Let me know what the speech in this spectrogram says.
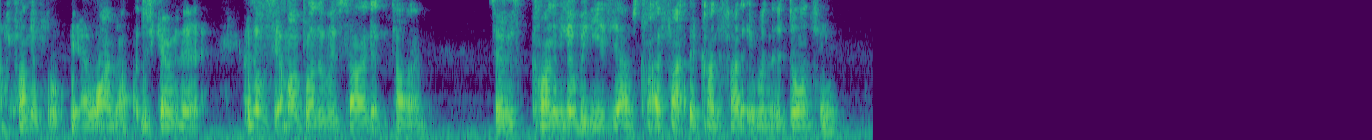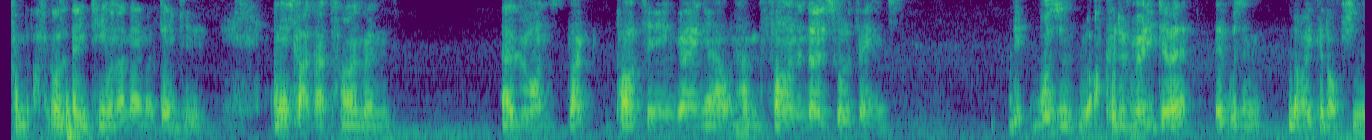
I kind of thought, yeah, why not? I'll just go with it. Because obviously my brother was signed at the time, so it was kind of a little bit easier. I was kind of found, kind of found it, it wasn't as daunting. I think I was 18 when I made my debut, and it's like that time when everyone's like partying, going out, and having fun, and those sort of things. It wasn't. I couldn't really do it. It wasn't like an option.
